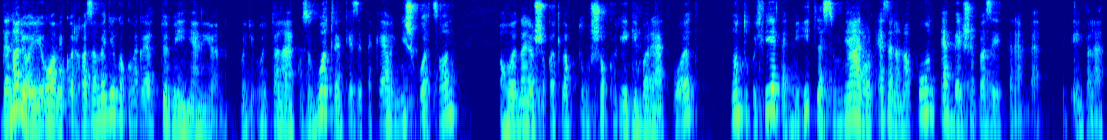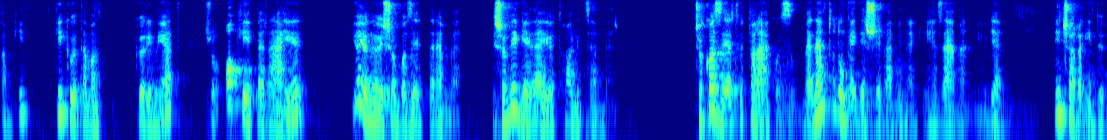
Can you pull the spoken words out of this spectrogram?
De nagyon jó, amikor hazamegyünk, akkor meg olyan töményen jön, hogy, hogy találkozunk. Volt olyan, kezdetek el, hogy Miskolcon ahol nagyon sokat laktunk, sok régi barát volt, mondtuk, hogy figyeljetek, mi itt leszünk nyáron ezen a napon, ebbe és ebbe az étterembe. Én találtam ki. Kiküldtem a körimélt, és aki éppen ráér, jöjjön ő is abba az étterembe. És a végén eljött 30 ember. Csak azért, hogy találkozzunk. Mert nem tudunk egyesével mindenkihez elmenni, ugye? Nincs arra idő.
